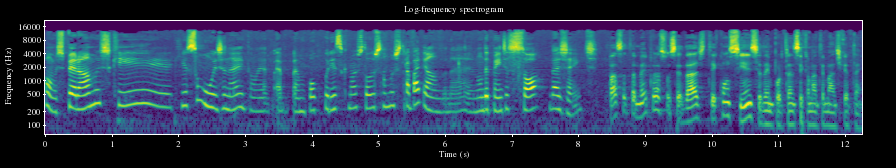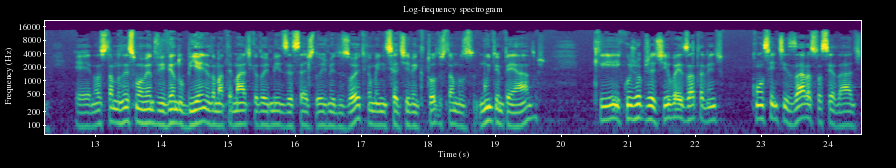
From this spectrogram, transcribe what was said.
Bom, esperamos que, que isso mude, né? Então é, é, é, um pouco por isso que nós todos estamos trabalhando, né? Não depende só da gente. Passa também por a sociedade ter consciência da importância que a matemática tem. É, nós estamos nesse momento vivendo o biênio da matemática 2017-2018, que é uma iniciativa em que todos estamos muito empenhados, que cujo objetivo é exatamente conscientizar a sociedade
